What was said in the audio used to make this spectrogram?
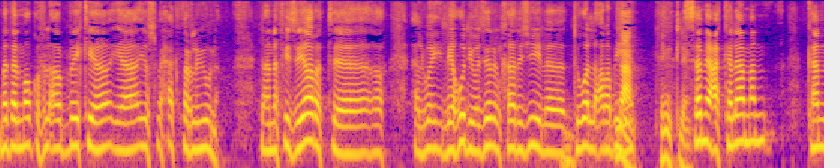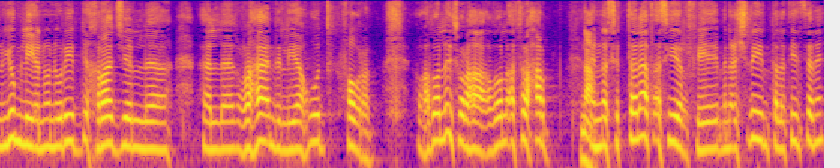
بدل الموقف الأمريكي يصبح أكثر ليونة لأن في زيارة آه، اليهودي وزير الخارجية للدول العربية نعم سمع كلاما كان يملي أنه نريد إخراج ال- ال- الرهائن اليهود فورا. وهذول ليسوا رهائن هذول أسرى حرب. نعم. إن 6000 أسير في من 20 30 سنة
